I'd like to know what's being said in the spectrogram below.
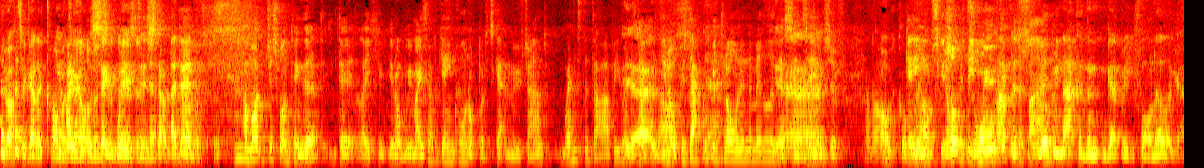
you have to get a You comedy might go the element same in way there, as didn't this you? Stan. I did. And one, just one thing that, that, like, you know, we might have a game coming up, but it's getting moved around. When's the derby? When's Yeah, that, you know, because that could be thrown in the middle of this in terms of I know, it could be. you know, so, so what moved it will for happen the we'll be knackered and get beat 4 0 again.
